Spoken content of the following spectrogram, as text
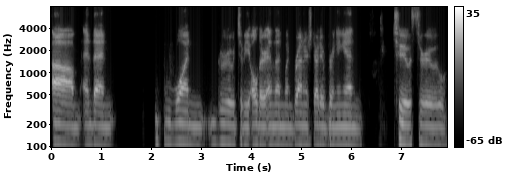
Um, and then one grew to be older, and then when Brenner started bringing in two through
